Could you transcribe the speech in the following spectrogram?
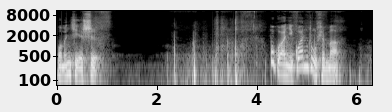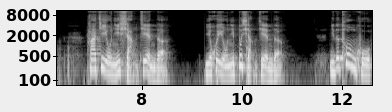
我们解释：不管你关注什么，它既有你想见的，也会有你不想见的。你的痛苦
